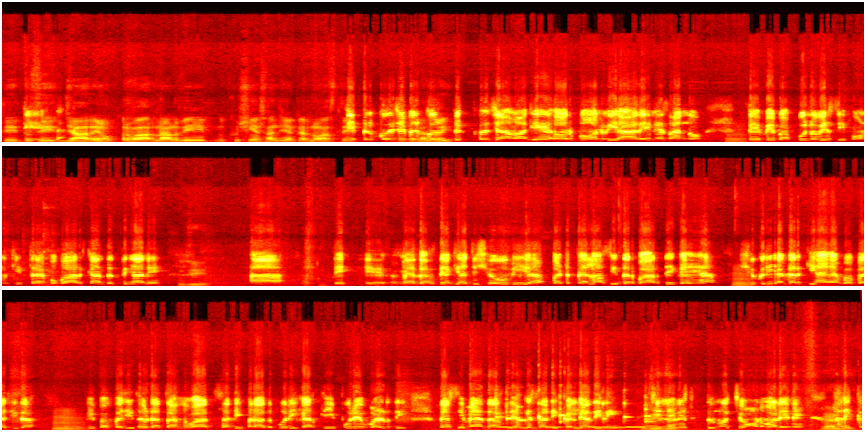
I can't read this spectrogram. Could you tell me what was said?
ਤੇ ਤੁਸੀਂ ਜਾ ਰਹੇ ਹੋ ਪਰਿਵਾਰ ਨਾਲ ਵੀ ਖੁਸ਼ੀਆਂ ਸਾਂਝੀਆਂ ਕਰਨ ਜੀ ਵਾਸਤੇ ਬਿਲਕੁਲ ਜੀ ਬਿਲਕੁਲ? ਬਿਲਕੁਲ ਜਾਵਾਂਗੇ ਔਰ ਫੋਨ ਵੀ ਆ ਰਹੇ ਨੇ ਸਾਨੂੰ। ਬੇਬੇ ਬਾਪੂ ਨੂੰ ਵੀ ਅਸੀਂ ਫੋਨ ਕੀਤਾ ਹੈ ਮੁਬਾਰਕਾਂ ਦਿੱਤੀਆਂ ਨੇ ਜੀ ਆ ਤੇ ਮੈਂ ਦੱਸ ਦਿਆਂ ਕਿ ਅੱਜ ਸ਼ੋਅ ਵੀ ਆ ਬਟ ਪਹਿਲਾਂ ਅਸੀਂ ਦਰਬਾਰ ਤੇ ਗਏ ਆ। ਸ਼ੁਕਰੀਆ ਕਰਕੇ ਆਏ ਆ ਬਾਬਾ ਜੀ ਦਾ ਹੂੰ ਵੀ ਬਾਬਾ ਜੀ ਤੁਹਾਡਾ ਧੰਨਵਾਦ ਸਾਡੀ ਬਰਾਦ ਪੂਰੀ ਕਰਤੀ ਪੂਰੇ ਵਰਲਡ ਦੀ ਵੈਸੇ ਮੈਂ ਦੱਸ ਦਿਆਂ ਕਿ ਸਾਡੀ ਕੱਲਿਆਂ ਦੀ ਨਹੀਂ ਜਿੰਨੇ। ਵੀ ਸਿੱਧੂ ਨੂੰ ਚਾਹਣ ਵਾਲੇ ਨੇ। ਹਰ ਇੱਕ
